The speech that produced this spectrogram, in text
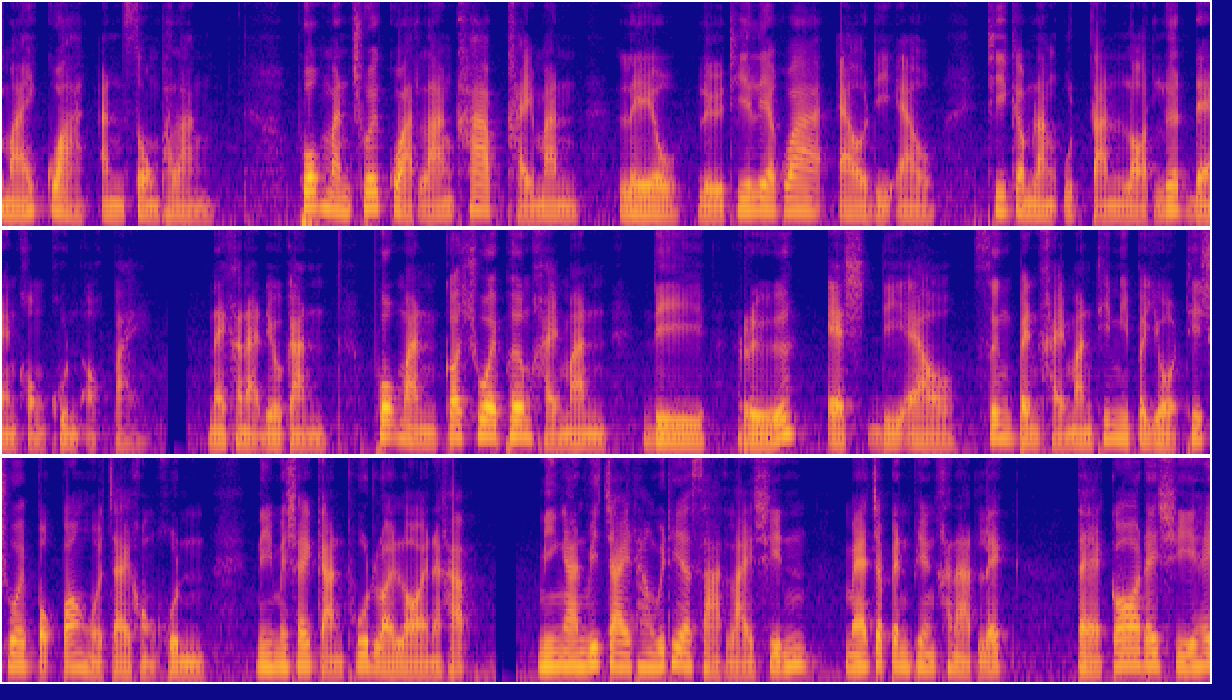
ไม้กวาดอันทรงพลัง พวกมันช่วยกวาดล้างคราบไขมัน เลว หรือที่เรียกว่า LDL ที่กำลังอุดตันหลอดเลือดแดงของคุณออกไป ในขณะเดียวกัน พวกมันก็ช่วยเพิ่มไขมันดีหรือ HDL ซึ่งเป็นไขมันที่มีประโยชน์ที่ช่วยปกป้องหัวใจของคุณ นี่ไม่ใช่การพูดลอยๆนะครับ มีงานวิจัยทางวิทยาศาสตร์หลายชิ้น แม้จะเป็นเพียงขนาดเล็ก แต่ก็ได้ชี้ให้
